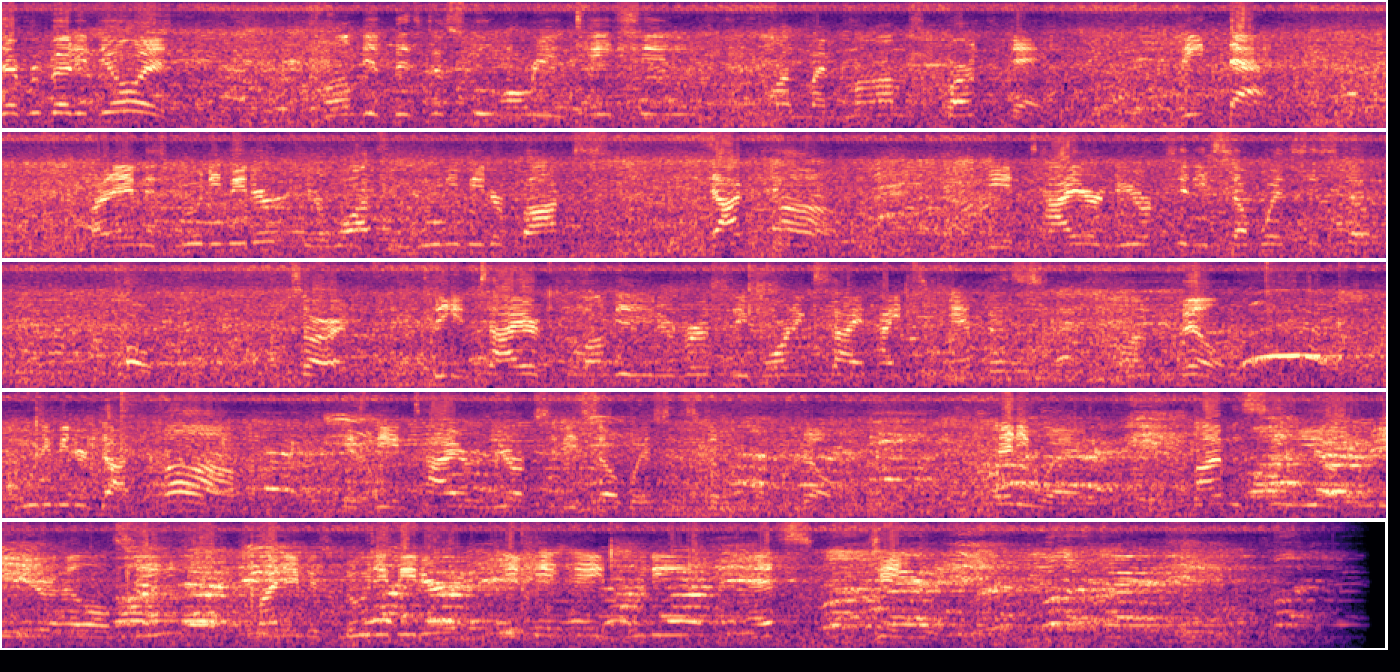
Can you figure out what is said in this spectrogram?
everybody doing? Columbia Business School orientation on my mom's birthday. Beat that. My name is Muni Meter. You're watching MuniMeterBox.com. The entire New York City subway system. Oh, I'm sorry. The entire Columbia University Morningside Heights campus on film. MuniMeter.com is the entire New York City subway system on film. Anyway, I'm the CEO of Muni Meter LLC. My name is Muni Meter, aka Muni S. Jaitly.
